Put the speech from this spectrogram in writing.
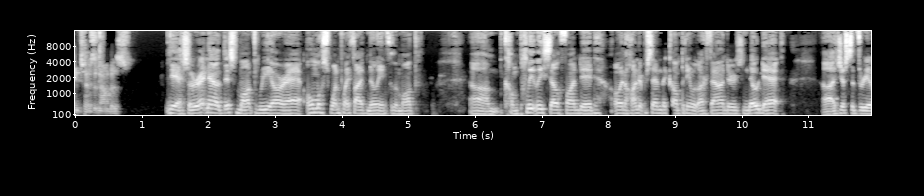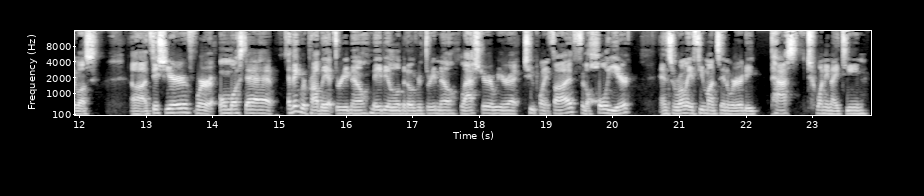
in terms of numbers? Yeah, so right now this month we are at almost 1.5 million for the month. Um, completely self-funded, own 100% of the company with our founders, no debt, uh, just the three of us. Uh, this year we're almost at, I think we're probably at three mil, maybe a little bit over three mil. Last year we were at 2.5 for the whole year. And so we're only a few months in. We're already past 2019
